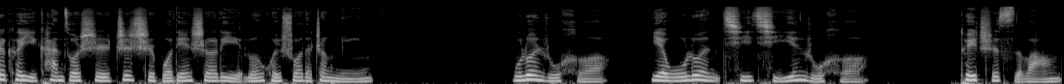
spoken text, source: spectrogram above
这可以看作是支持博颠舍利轮回说的证明。无论如何，也无论其起因如何，推迟死亡、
